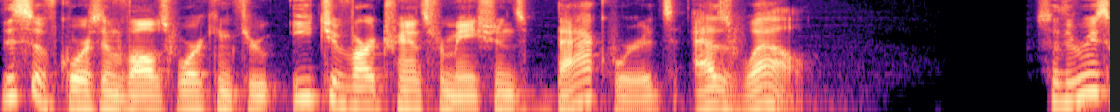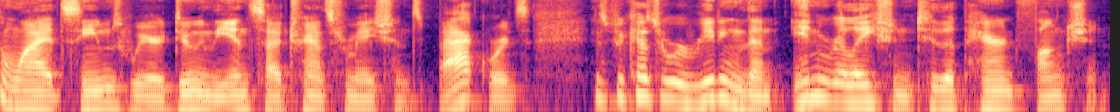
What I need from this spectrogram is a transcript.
This of course involves working through each of our transformations backwards as well. So the reason why it seems we are doing the inside transformations backwards is because we're reading them in relation to the parent function.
